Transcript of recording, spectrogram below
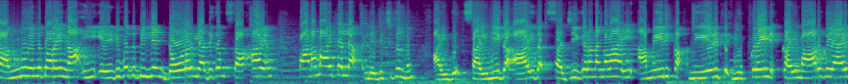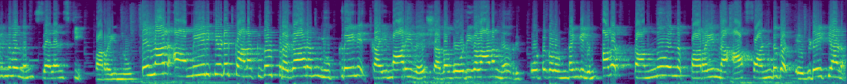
തന്നു എന്ന് പറയുന്ന ഈ എഴുപത് ബില്യൺ ഡോളറിലധികം സഹായം പണമായിട്ടല്ല ലഭിച്ചതെന്നും ഇത് സൈനിക ആയുധ സജ്ജീകരണങ്ങളായി അമേരിക്ക നേരിട്ട് യുക്രൈന് കൈമാറുകയായിരുന്നുവെന്നും സെലൻസ്കി പറയുന്നു. എന്നാൽ അമേരിക്കയുടെ കണക്കുകൾ പ്രകാരം യുക്രൈന് കൈമാറിയത് ശതകോടികളാണെന്ന് റിപ്പോർട്ടുകൾ ഉണ്ടെങ്കിലും അവർ തന്നുവെന്ന് പറയുന്ന ആ ഫണ്ടുകൾ എവിടേക്കാണ്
